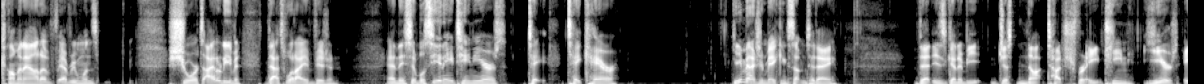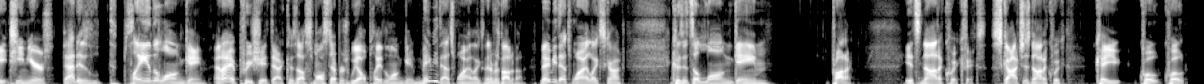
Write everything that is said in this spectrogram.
coming out of everyone's shorts. I don't even that's what I envision. And they said, "We'll see you in 18 years. Take take care." Can you imagine making something today that is going to be just not touched for 18 years? 18 years. That is playing the long game. And I appreciate that because us uh, small steppers, we all play the long game. Maybe that's why I like, I never thought about it. Maybe that's why I like Scotch because it's a long game product. It's not a quick fix. Scotch is not a quick, okay, quote, quote,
